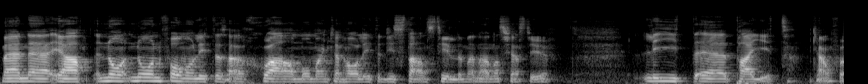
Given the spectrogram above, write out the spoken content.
men eh, ja, no, någon form av lite så här charm och man kan ha lite distans till det men annars känns det ju lite eh, pajigt kanske.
